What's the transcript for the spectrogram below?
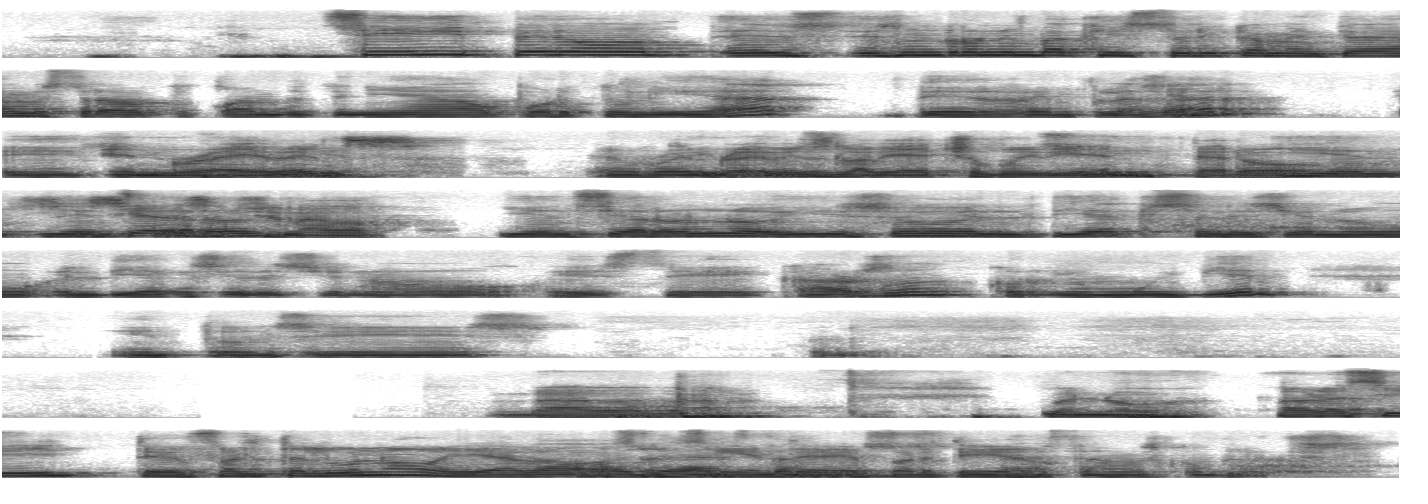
Sí, pero es, es, un running back que históricamente ha demostrado que cuando tenía oportunidad de reemplazar. En, Ravens, en Ravens. lo había hecho muy bien, pero sí, se ha decepcionado. Y en Seattle lo hizo el día que se lesionó, el día que se lesionó este Carson, corrió muy bien. Entonces. Va, va, va. Bueno, ahora sí, ¿te falta alguno o ya vamos al siguiente partido? estamos completos.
